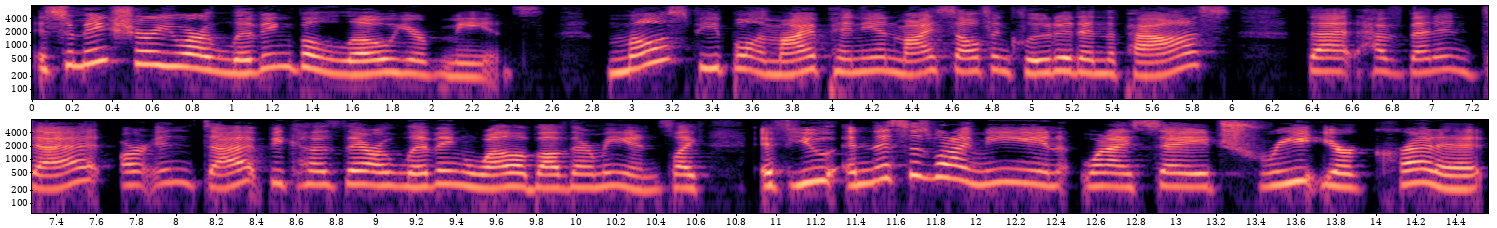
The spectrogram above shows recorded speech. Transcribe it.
is to make sure you are living below your means. Most people, in my opinion, myself included in the past, that have been in debt are in debt because they are living well above their means. Like if you, and this is what I mean when I say treat your credit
